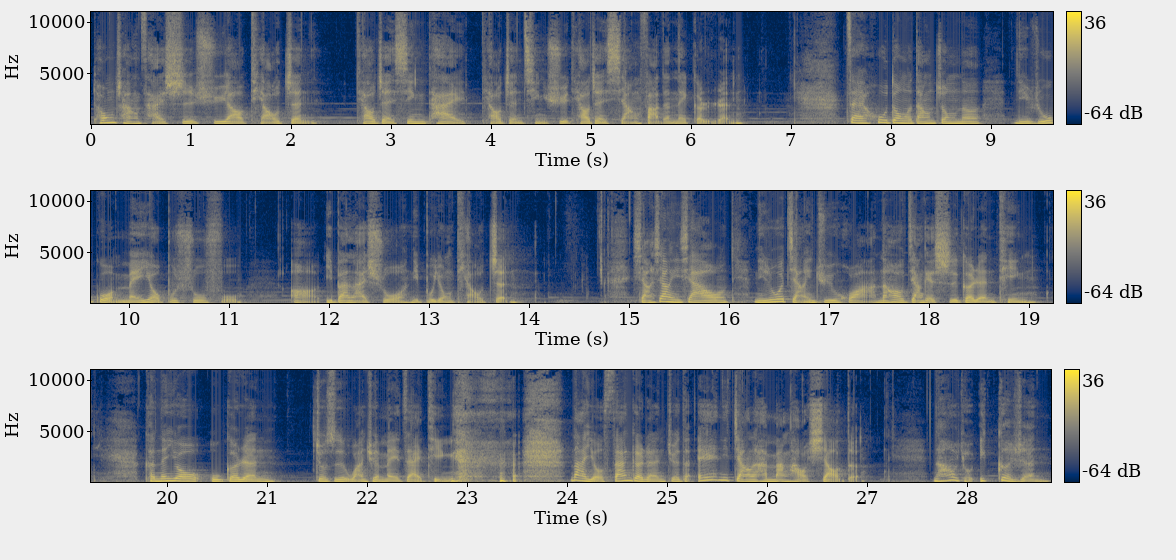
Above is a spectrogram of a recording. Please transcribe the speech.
通常才是需要调整、调整心态、调整情绪、调整想法的那个人。在互动的当中呢，你如果没有不舒服，啊、一般来说你不用调整。想象一下哦，你如果讲一句话，然后讲给十个人听，可能有五个人就是完全没在听，那有三个人觉得，哎，你讲的还蛮好笑的，然后有一个人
